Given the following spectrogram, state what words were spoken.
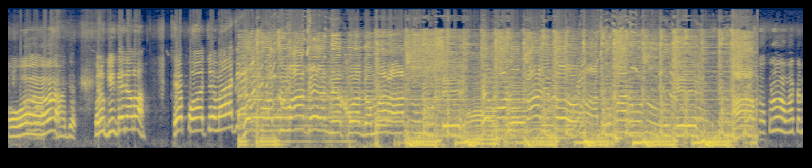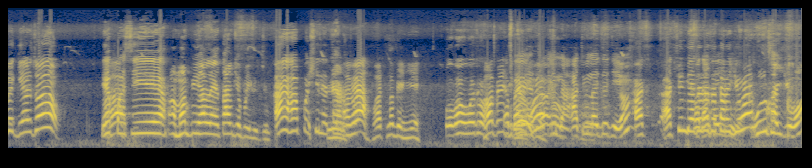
ઓહો. પેલું ગીત ગઈ નાખો. એ પોચ વાગે. પોચ વાગે ને પગ મારા તૂટે. એ મોડું તાળી તો માથું મારું દુખે. આ છોકરો હવે તમે ઘેર જાઓ એ પછી અમાર પિયા લેતા આવજો પછી બીજું. હા હા પછી લેતા. હવે વાત ન બેહીએ. ઓવા ઓવા એ ભાઈ હાચું લઈ જજે હો. આચીન બે જણા જતા રહેજો હો. ફૂલ થઈ ગયો હો.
